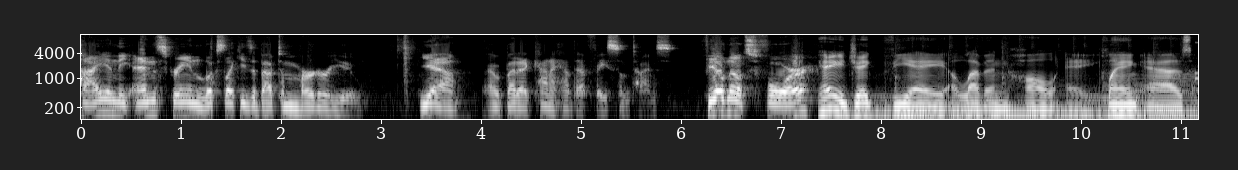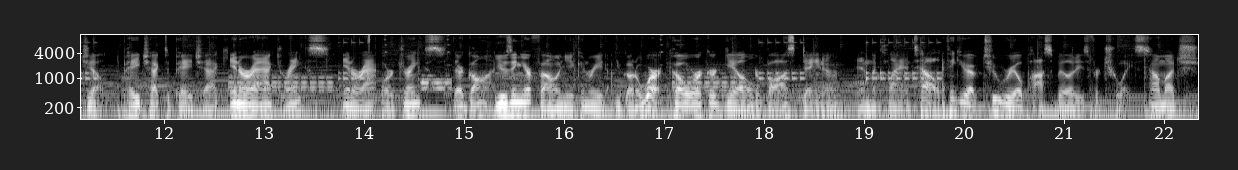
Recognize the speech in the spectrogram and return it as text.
guy in the end screen looks like he's about to murder you. Yeah, but I kind of have that face sometimes. Field Notes 4. Hey, Jake VA 11 Hall A. Playing as Jill. Paycheck to paycheck. Interact drinks. Interact or drinks. They're gone. Using your phone, you can read You Go to Work. Coworker Gil, your boss Dana, and the clientele. I think you have two real possibilities for choice how much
